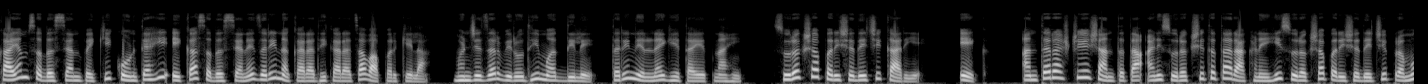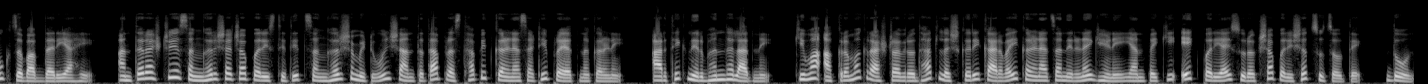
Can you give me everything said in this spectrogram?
कायम सदस्यांपैकी कोणत्याही एका सदस्याने जरी नकाराधिकाराचा वापर केला म्हणजे जर विरोधी मत दिले तरी निर्णय घेता येत नाही. सुरक्षा परिषदेची कार्ये. एक आंतरराष्ट्रीय शांतता आणि सुरक्षितता राखणे ही सुरक्षा परिषदेची प्रमुख जबाबदारी आहे. आंतरराष्ट्रीय संघर्षाच्या परिस्थितीत संघर्ष मिटवून शांतता प्रस्थापित करण्यासाठी प्रयत्न करणे. आर्थिक निर्बंध लादणे किंवा आक्रमक राष्ट्राविरोधात लष्करी कारवाई करण्याचा निर्णय घेणे यांपैकी एक पर्याय सुरक्षा परिषद सुचवते. दोन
